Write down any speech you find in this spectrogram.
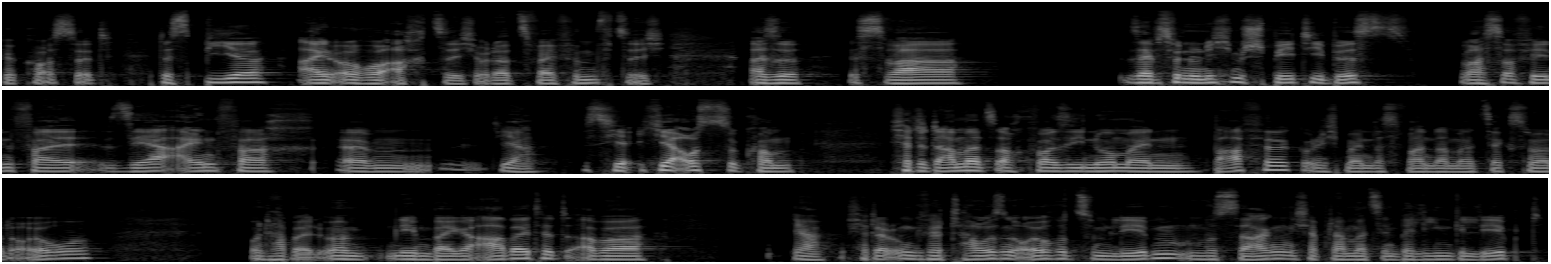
gekostet. Das Bier 1,80 Euro oder 2,50 Euro. Also es war, selbst wenn du nicht im Späti bist, war es auf jeden Fall sehr einfach, ähm, ja, hier, hier auszukommen. Ich hatte damals auch quasi nur meinen BAföG und ich meine, das waren damals 600 Euro und habe halt immer nebenbei gearbeitet, aber ja, ich hatte halt ungefähr 1000 Euro zum Leben und muss sagen, ich habe damals in Berlin gelebt,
